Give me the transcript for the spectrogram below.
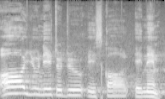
all you need to do is call a name.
